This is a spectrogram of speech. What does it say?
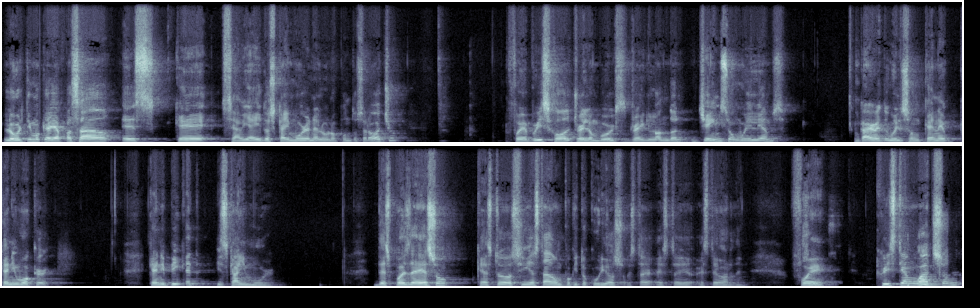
lo último que había pasado es que se había ido Sky Moore en el 1.08. Fue Brice Hall, Traylon Burks, Drake London, Jameson Williams, Garrett Wilson, Kenny, Walker, Kenny Pickett y Sky Moore. Después de eso, que esto sí ha estado un poquito curioso, este, este, este orden, fue Christian Watson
